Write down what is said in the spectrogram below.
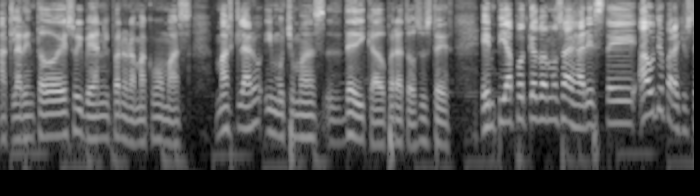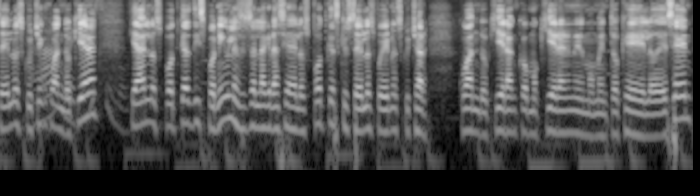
aclaren todo eso y vean el panorama como más, más claro y mucho más dedicado para todos ustedes. En Pia Podcast vamos a dejar este audio para que ustedes lo escuchen ah, cuando quieran. Quedan los podcasts disponibles, esa es la gracia de los podcasts, que ustedes los pueden escuchar cuando quieran, como quieran, en el momento que lo deseen,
